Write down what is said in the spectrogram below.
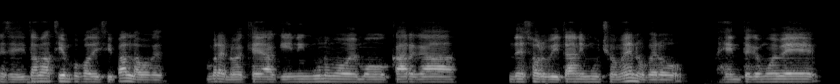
Necesitas más tiempo para disiparla, porque, hombre, no es que aquí ninguno movemos carga desorbitada ni mucho menos, pero gente que mueve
